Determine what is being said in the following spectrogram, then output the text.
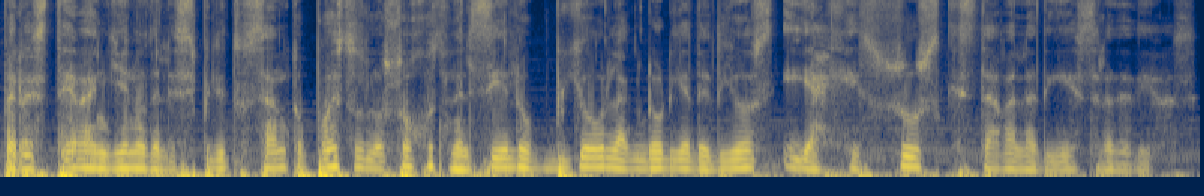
Pero Esteban, lleno del Espíritu Santo, puestos los ojos en el cielo, vio la gloria de Dios y a Jesús que estaba a la diestra de Dios.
